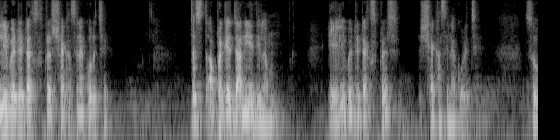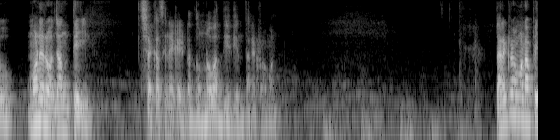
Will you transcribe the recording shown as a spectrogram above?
এলিভেটেড এক্সপ্রেস শেখ হাসিনা করেছে? জাস্ট আপনাকে জানিয়ে দিলাম এলিভেটেড এক্সপ্রেস শেখ হাসিনা করেছে। সো মনের অজান্তেই শেখ হাসিনাকে একটা ধন্যবাদ দিয়ে দিন তারেক রহমান। তারেক রহমান, আপনি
